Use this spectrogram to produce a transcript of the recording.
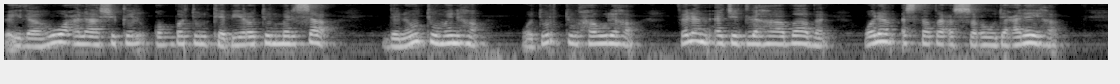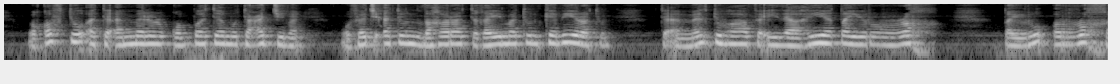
فإذا هو على شكل قبة كبيرة ملساء دنوت منها ودرت حولها فلم أجد لها بابا ولم أستطع الصعود عليها. وقفت أتأمل القبة متعجبا وفجأة ظهرت غيمة كبيرة تأملتها فإذا هي طير الرخ طير الرخ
